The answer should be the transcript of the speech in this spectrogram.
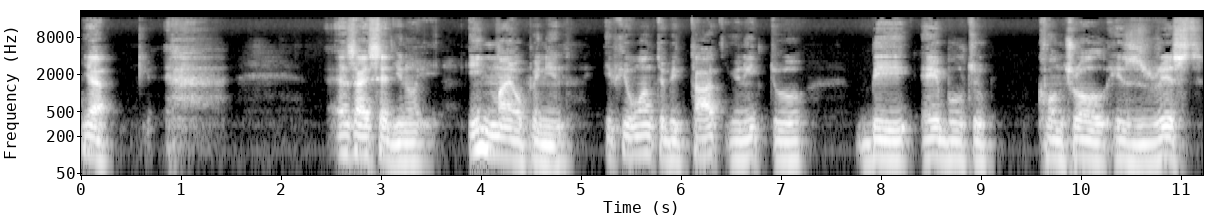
yeah, as I said, you know, in my opinion, if you want to beat Todd, you need to be able to control his wrist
